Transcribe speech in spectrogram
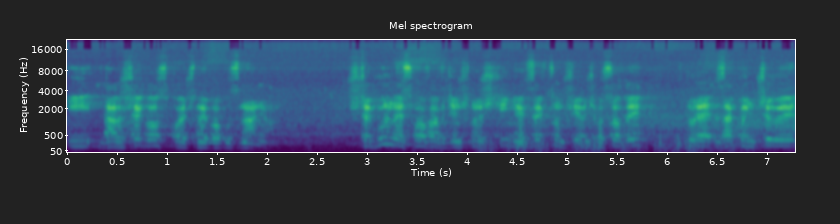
i dalszego społecznego uznania. Szczególne słowa wdzięczności niech zechcą przyjąć osoby, które zakończyły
